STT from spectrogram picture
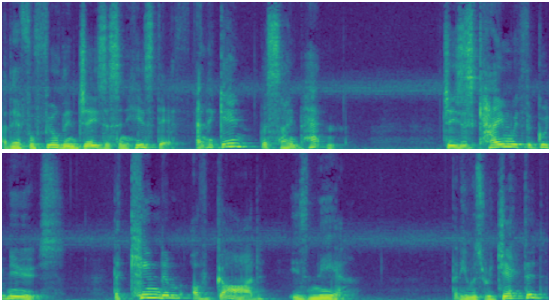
Uh, they're fulfilled in Jesus and his death. And again, the same pattern. Jesus came with the good news the kingdom of God is near. But he was rejected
